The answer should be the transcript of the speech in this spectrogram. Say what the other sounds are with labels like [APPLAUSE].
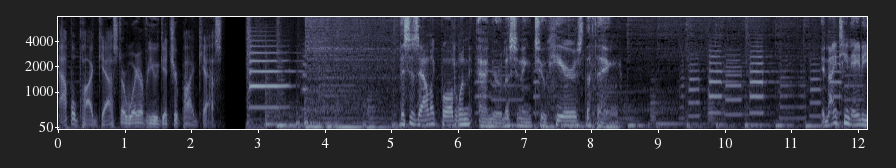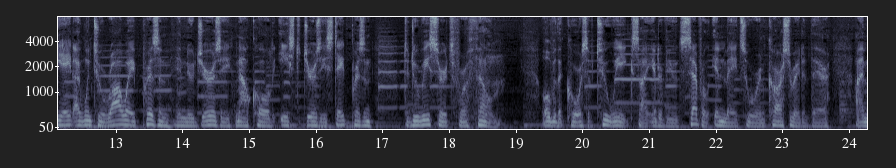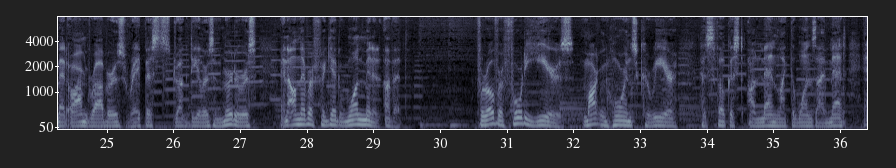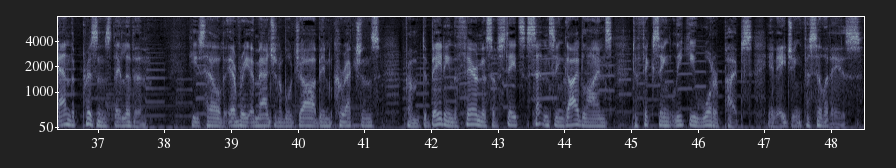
Apple Podcast, or wherever you get your podcast. This is Alec Baldwin, and you're listening to Here's the Thing. In 1988, I went to Rahway Prison in New Jersey, now called East Jersey State Prison, to do research for a film. Over the course of two weeks, I interviewed several inmates who were incarcerated there. I met armed robbers, rapists, drug dealers, and murderers, and I'll never forget one minute of it. For over 40 years, Martin Horn's career has focused on men like the ones I met and the prisons they live in. He's held every imaginable job in corrections, from debating the fairness of states' sentencing guidelines to fixing leaky water pipes in aging facilities.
